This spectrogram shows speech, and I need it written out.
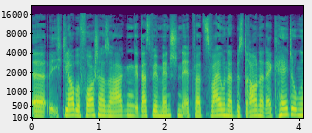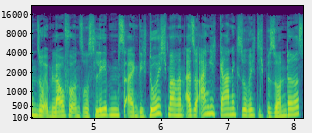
Äh, ich glaube, Forscher sagen, dass wir Menschen etwa 200 bis 300 Erkältungen so im Laufe unseres Lebens eigentlich durchmachen. Also eigentlich gar nichts so richtig Besonderes.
